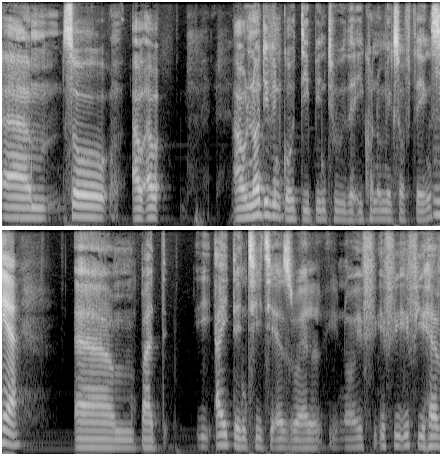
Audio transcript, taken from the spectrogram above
um, so I, I, I will not even go deep into the economics of things Yeah. um, but identity as well. You know, if if you, if you have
